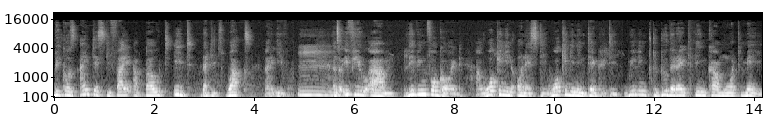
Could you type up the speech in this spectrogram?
because I testify about it that its works are evil. Mm. And so, if you are um, living for God, are walking in honesty, walking in integrity, willing to do the right thing, come what may,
